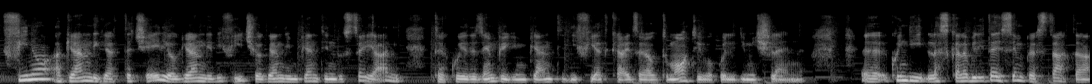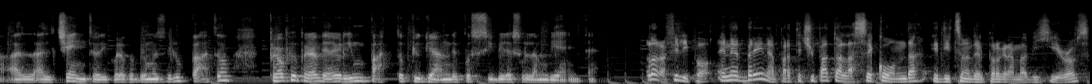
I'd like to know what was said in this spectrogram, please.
fino a grandi grattacieli o grandi edifici o grandi impianti industriali, tra cui ad esempio gli impianti di Fiat Chrysler Automotive o quelli di Michelin. Eh, quindi la scalabilità è sempre stata al, al centro di quello che abbiamo sviluppato, proprio per avere l'impatto più grande possibile sull'ambiente. Allora Filippo, NetBrain ha partecipato alla seconda edizione del programma Be Heroes.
